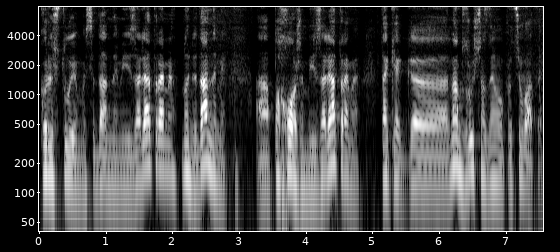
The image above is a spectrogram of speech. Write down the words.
користуємося даними ізоляторами, ну не даними, а похожими ізоляторами, так як е, нам зручно з ними працювати.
